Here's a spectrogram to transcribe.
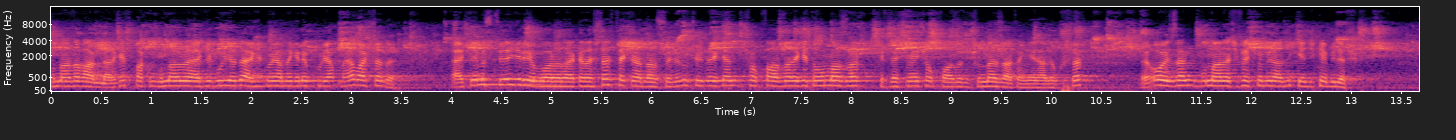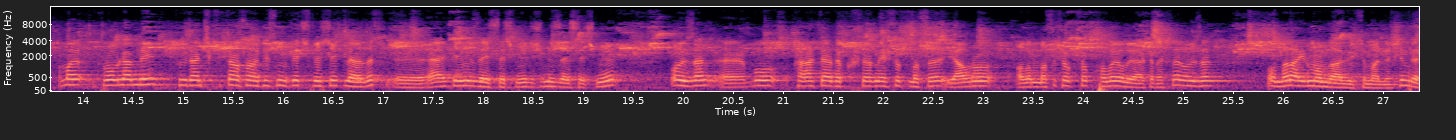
Bunlarda var bir hareket. Bakın bunlar öyle erkek uyuyordu. Erkek uyandı gene kur yapmaya başladı. Erkeğimiz tüye giriyor bu arada arkadaşlar. Tekrardan söylüyorum. Tüydeyken çok fazla hareket olmazlar. Çiftleşmeyi çok fazla düşünmez zaten genelde kuşlar. E, o yüzden bunlarda çiftleşme birazcık gecikebilir. Ama problem değil. Tüyden çıktıktan sonra kesinlikle çiftleşeceklerdir. Ee, erkeğimiz de seçmiyor, dişimiz de seçmiyor. O yüzden e, bu karakterde kuşların eş tutması, yavru alınması çok çok kolay oluyor arkadaşlar. O yüzden onları ayırmam daha büyük ihtimalle. Şimdi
